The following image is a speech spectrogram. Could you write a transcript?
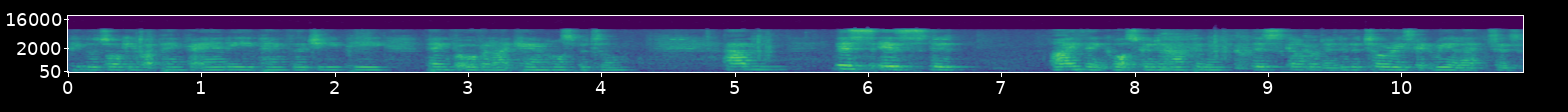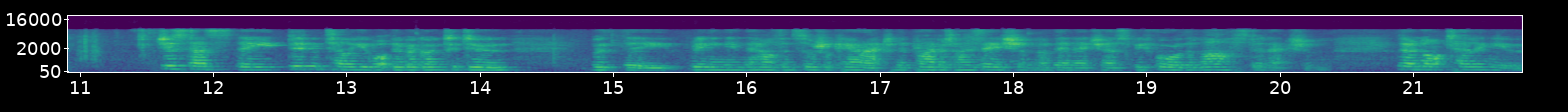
people talking about paying for A&E, paying for the GP, paying for overnight care in hospital. Um, this is, the, I think, what's going to happen if this government, if the Tories get re-elected. Just as they didn't tell you what they were going to do with the bringing in the Health and Social Care Act and the privatisation of the NHS before the last election, they're not telling you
